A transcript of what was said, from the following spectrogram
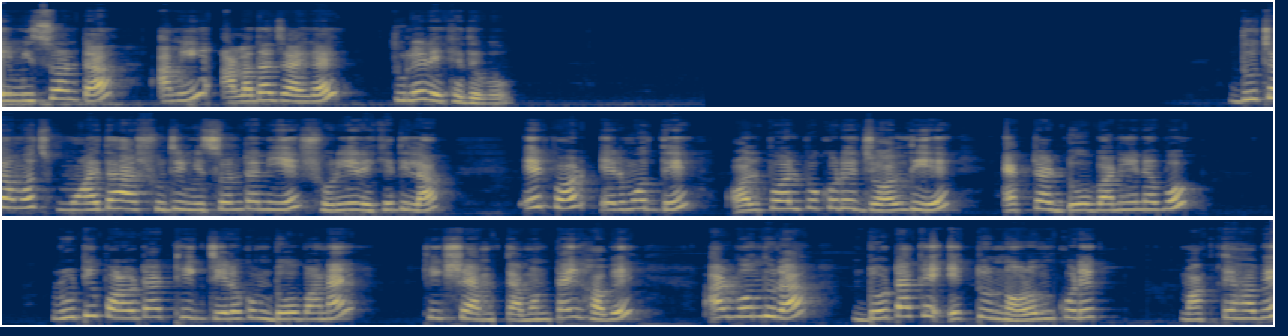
এই মিশ্রণটা আমি আলাদা জায়গায় তুলে রেখে দেব। দু চামচ ময়দা আর সুজির মিশ্রণটা নিয়ে সরিয়ে রেখে দিলাম। এরপর এর মধ্যে অল্প অল্প করে জল দিয়ে একটা ডো বানিয়ে নেব। রুটি পরোটার ঠিক যেরকম ডো বানায়, ঠিক তেমনটাই হবে। আর বন্ধুরা, ডোটাকে একটু নরম করে মাখতে হবে।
